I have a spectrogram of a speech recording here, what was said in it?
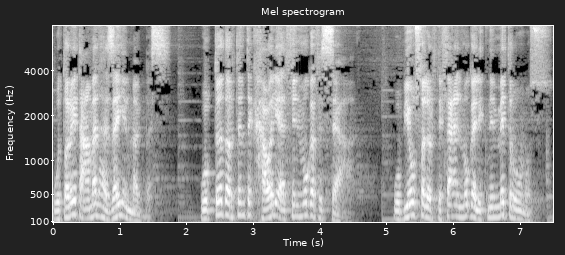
وطريقة عملها زي المكبس وبتقدر تنتج حوالي 2000 موجة في الساعة وبيوصل ارتفاع الموجة ل 2 متر ونص.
